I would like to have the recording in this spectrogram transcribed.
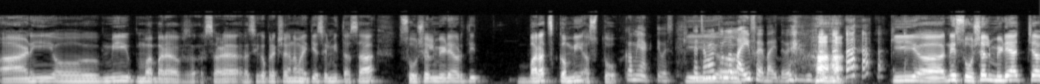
आणि मी बऱ्या सगळ्या रसिक प्रेक्षकांना माहिती असेल मी तसा सोशल मीडियावरती बराच कमी असतो. कमी ऍक्टिव्ह की त्याच्यामुळे तुला लाईफ आहे बाय द वे हा, हा. की नाही सोशल मीडियाच्या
